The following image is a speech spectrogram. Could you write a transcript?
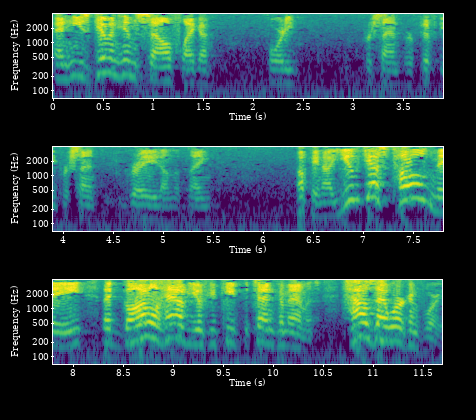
and he's given himself like a 40% or 50% grade on the thing. Okay, now you've just told me that God will have you if you keep the Ten Commandments. How's that working for you?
